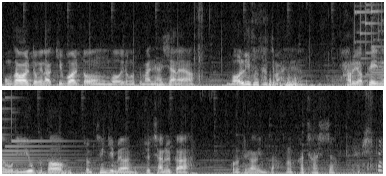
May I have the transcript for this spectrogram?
봉사활동이나 기부활동 뭐 이런 것들 많이 하시잖아요. 멀리서 찾지 마세요. 바로 옆에 있는 우리 이웃부터 좀 챙기면 좋지 않을까 그런 생각입니다. 오늘 같이 가시죠. 갑시다.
